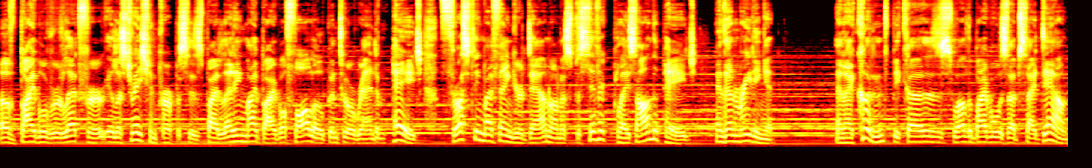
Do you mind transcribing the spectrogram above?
of Bible roulette for illustration purposes by letting my Bible fall open to a random page, thrusting my finger down on a specific place on the page, and then reading it. And I couldn't because, well, the Bible was upside down.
